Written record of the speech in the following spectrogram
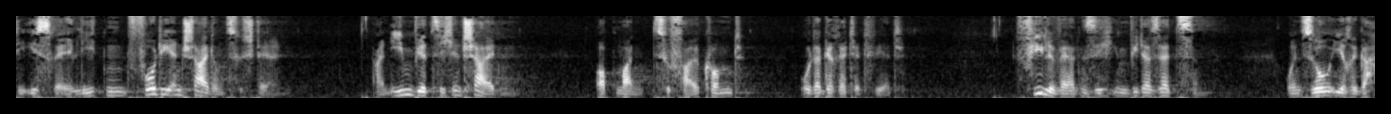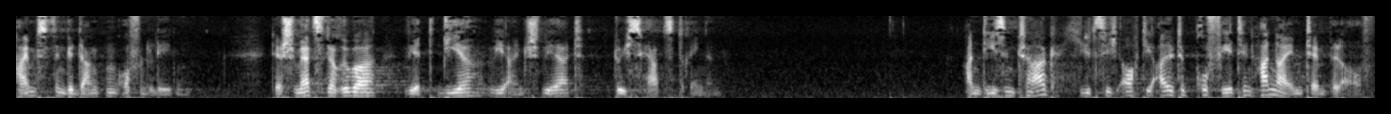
die Israeliten vor die Entscheidung zu stellen. An ihm wird sich entscheiden, ob man zu Fall kommt oder gerettet wird. Viele werden sich ihm widersetzen und so ihre geheimsten Gedanken offenlegen. Der Schmerz darüber wird dir wie ein Schwert durchs Herz dringen. An diesem Tag hielt sich auch die alte Prophetin Hannah im Tempel auf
